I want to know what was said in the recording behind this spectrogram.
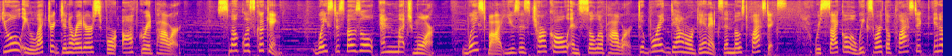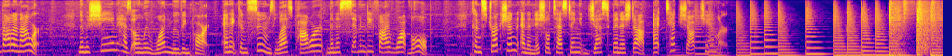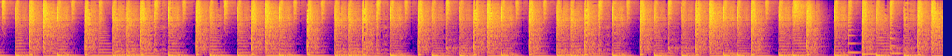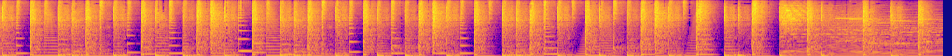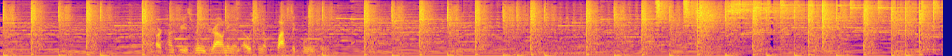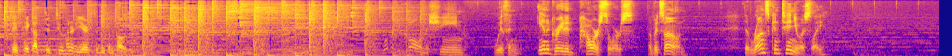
fuel electric generators for off grid power, smokeless cooking, waste disposal, and much more. WasteBot uses charcoal and solar power to break down organics and most plastics, recycle a week's worth of plastic in about an hour. The machine has only one moving part, and it consumes less power than a 75 watt bulb. Construction and initial testing just finished up at Tech Shop Chandler. Our country is really drowning in an ocean of plastic pollution. They take up to 200 years to decompose. What would you call a machine with an integrated power source of its own that runs continuously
